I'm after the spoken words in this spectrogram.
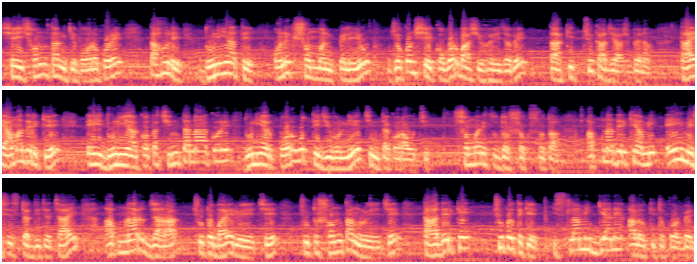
সেই সন্তানকে বড় করে, তাহলে দুনিয়াতে অনেক সম্মান পেলেও যখন সে কবরবাসী হয়ে যাবে, তা কিচ্ছু কাজে আসবে না। তাই আমাদেরকে এই দুনিয়ার কথা চিন্তা না করে, দুনিয়ার পরবর্তী জীবন নিয়ে চিন্তা করা উচিত। সম্মানিত দর্শক, শ্রোতা আপনাদেরকে আমি এই মেসেজটা দিতে চাই। আপনার যারা ছোট ভাই রয়েছে, ছোট সন্তান রয়েছে, তাদেরকে ছোট থেকে ইসলামিক জ্ঞানে আলোকিত করবেন।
